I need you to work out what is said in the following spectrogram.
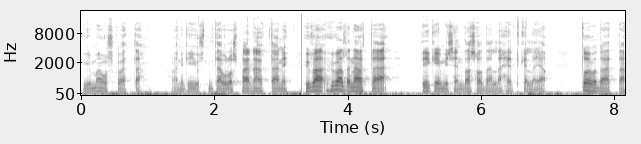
kyllä mä uskon, että ainakin just mitä ulospäin näyttää, niin hyvä, hyvältä näyttää tekemisen taso tällä hetkellä ja toivotaan, että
